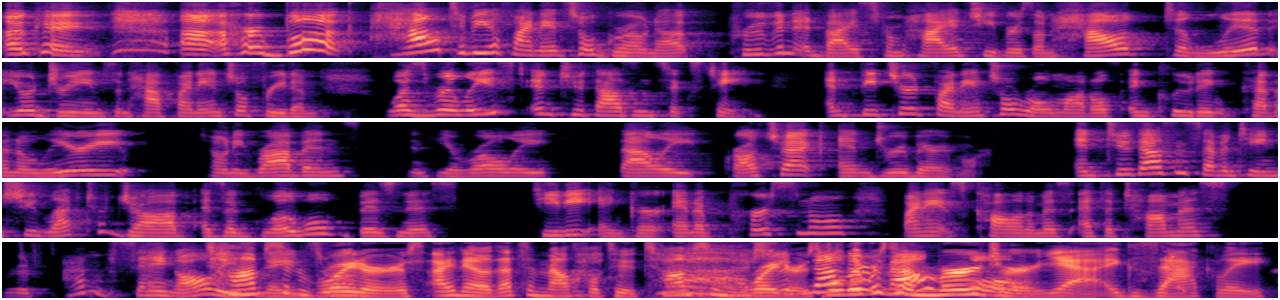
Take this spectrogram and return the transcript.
Okay. Uh, her book, How to Be a Financial Grown Up Proven Advice from High Achievers on How to Live Your Dreams and Have Financial Freedom, was released in 2016 and featured financial role models including Kevin O'Leary, Tony Robbins, Cynthia Rowley, Sallie Krawcheck, and Drew Barrymore. In 2017, she left her job as a global business TV anchor, and a personal finance columnist at the Thomas. I'm saying all these Thomson Reuters. Wrong. I know that's a mouthful oh, too. Thomson gosh, Reuters. Well, there was mouthful. a merger. Yeah, exactly.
